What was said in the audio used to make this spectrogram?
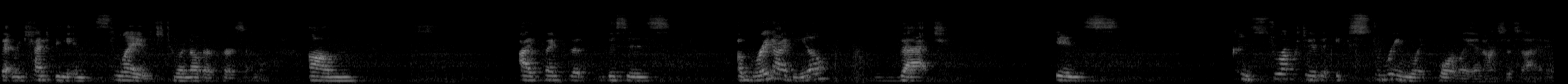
that we can't be enslaved to another person. Um, I think that this is a great idea that is constructed extremely poorly in our society.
